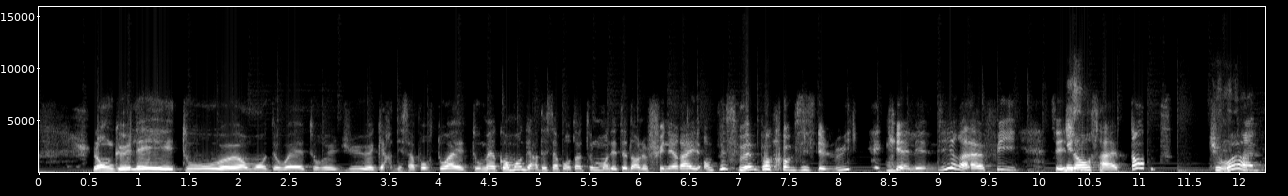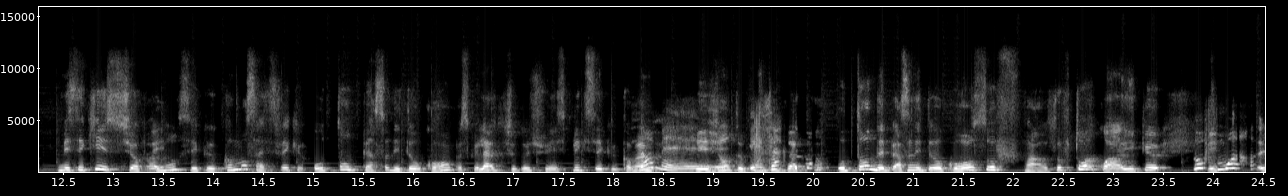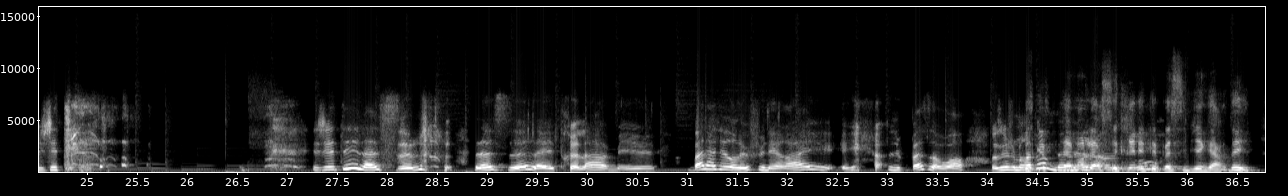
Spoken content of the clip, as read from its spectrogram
l'engueuler et tout, euh, en mode ouais, tu aurais dû garder ça pour toi et tout. Mais comment garder ça pour toi? Tout le monde était dans le funérail. En plus, c'est même pas comme si c'est lui qui allait le dire à la fille. C'est genre sa tante, tu vois. Ça. Mais ce qui est surprenant, oui. c'est que comment ça se fait que autant de personnes étaient au courant? Parce que là, ce que tu expliques, c'est que quand même, non, mais... les gens te prennent Autant de personnes étaient au courant, sauf, enfin, sauf toi, quoi. Et que, sauf et... moi, j'étais. J'étais la seule, la seule à être là, mais balader dans le funérail et à ne pas savoir. Parce que je me rappelle. Que finalement, leur secret n'était pas si bien gardé.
